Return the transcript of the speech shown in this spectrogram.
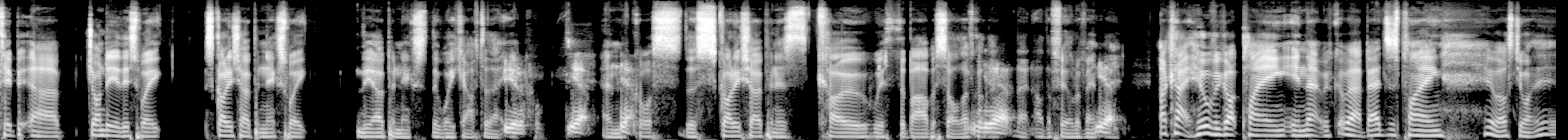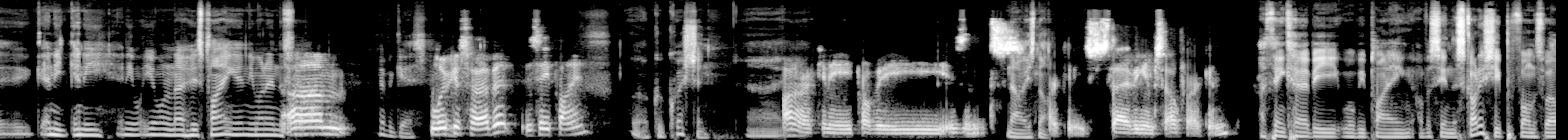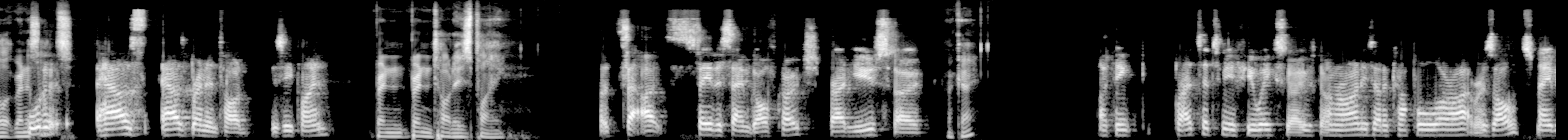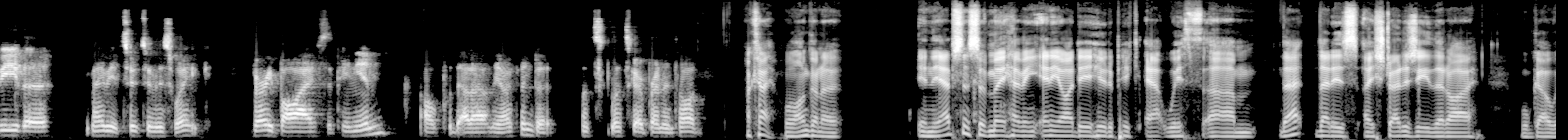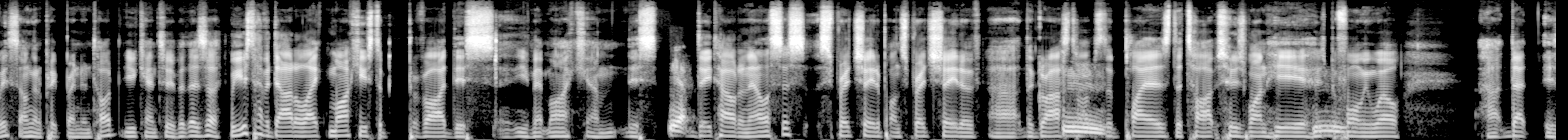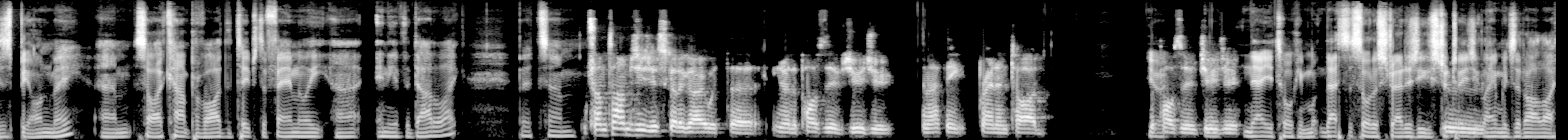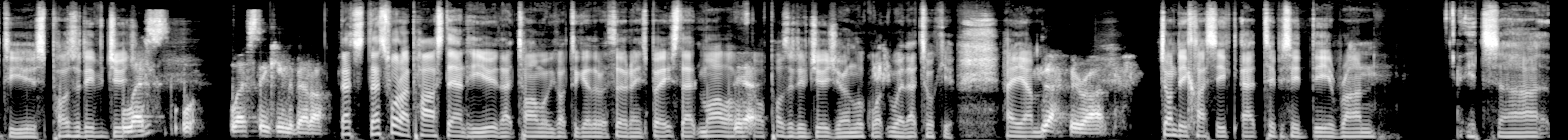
TP, uh, John Deere this week, Scottish Open next week, the Open next the week after that. Beautiful. Yeah. And Yeah. of course, the Scottish Open is co with the Barbasol. They've got Yeah. that, that other field event Yeah. there. Okay, who have we got playing in that? We've got our Bads is playing. Who else do you want? Uh, Any, any, anyone you want to know who's playing? Anyone in the field? Um, Have a guess. Lucas Herbert is he playing? Oh, good question. Uh, I don't reckon he probably isn't. no, he's not. I reckon he's saving himself. I reckon. I think Herbie will be playing. Obviously, in the Scottish, he performs well at Renaissance. it- How's how's Brendon Todd? Is he playing? Brendon Brendon Todd is playing. It's, I see the same golf coach, Brad Hughes. So Okay. I think Brad said to me a few weeks ago he was going all right. He's had a couple all right results. Maybe the maybe it suits him this week. Very biased opinion. I'll put that out in the open, but let's let's go Brendon Todd. Okay. Well, I'm going to, in the absence of me having any idea who to pick out with um, that, that is a strategy that I will go with. I'm going to pick Brendon Todd. You can too. But there's a, we used to have a data lake. Mike used to provide this, you've met Mike, um, this Yeah. detailed analysis, spreadsheet upon spreadsheet of uh, the grass Mm. types, the players, the types, who's won here, who's Mm. performing well. Uh, that is beyond me. Um, so I can't provide the Teepster family uh, any of the data lake. But um, Sometimes you just got to go with the you know the positive juju, and I think Brendon Todd the You're- positive juju. Now you're talking. That's the sort of strategy, strategic Mm. language that I like to use. Positive juju. Less less thinking the better. That's that's what I passed down to you that time when we got together at 13th Beach. That my level Yeah. of positive juju, and look what where that took you. Hey, um, Exactly right. John Deere Classic at TPC Deer Run. It's uh,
